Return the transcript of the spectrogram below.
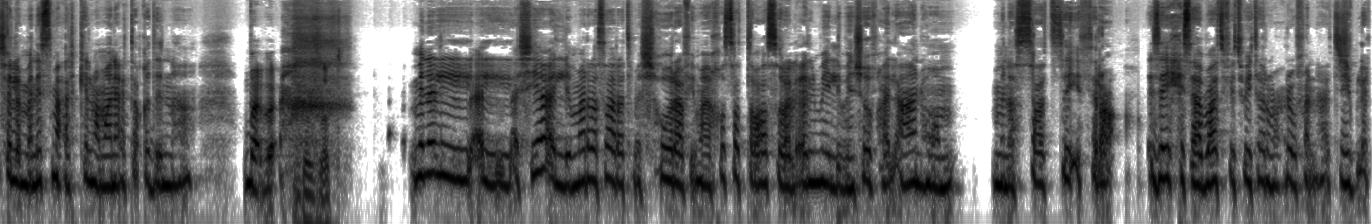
فلما نسمع الكلمة ما نعتقد إنها بعبع بالضبط. من ال- الأشياء اللي مرة صارت مشهورة فيما يخص التواصل العلمي اللي بنشوفها الآن هو منصات زي إثراء زي حسابات في تويتر معروفة إنها تجيب لك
